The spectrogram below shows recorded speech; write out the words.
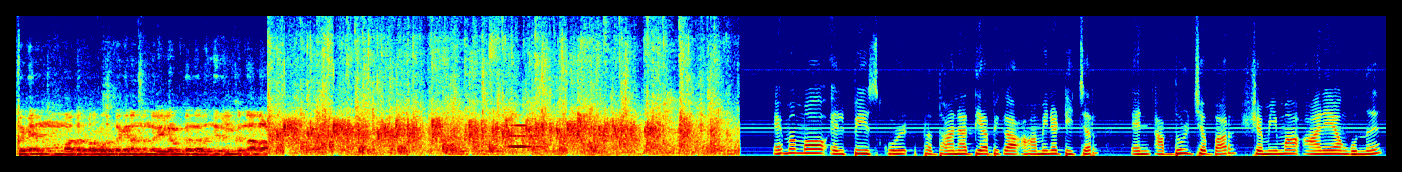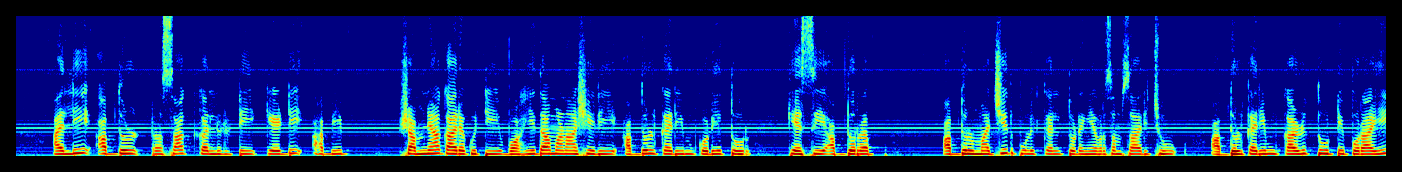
പ്രവർത്തകൻ മതപ്രവർത്തകൻ എന്ന നിലയിലൊക്കെ നിറഞ്ഞു നിൽക്കുന്ന ആളാണ്. M M O L P school പ്രധാനാധ്യാപിക Amina teacher N Abdul Jabbar Shameema Anayamkunnu Ali Abdul Razak Kallurutti K D Habeeb Shamna Karakkutty Waheeda Manassery Abdul Kareem Kodiyathur K C Abdurabb Abdul Majeed Pulikkal തുടങ്ങിയവർ സംസാരിച്ചു. അബ്ദുൾ കരീം കഴുത്തൂട്ടിപ്പുറായി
